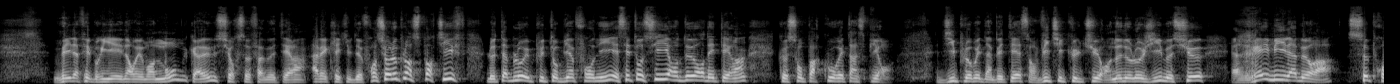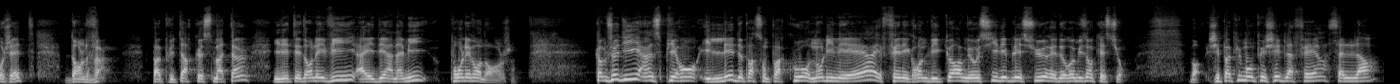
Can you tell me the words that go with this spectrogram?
Mais il a fait briller énormément de monde quand même sur ce fameux terrain avec l'équipe de France. Sur le plan sportif, le tableau est plutôt bien fourni et c'est aussi en dehors des terrains que son parcours est inspirant. Diplômé d'un BTS en viticulture, en œnologie, monsieur Rémi Lamera se projette dans le vin. Pas plus tard que ce matin, il était dans les vignes à aider un ami pour les vendanges. Comme je dis, inspirant, il l'est de par son parcours non linéaire et fait des grandes victoires, mais aussi des blessures et de remises en question. Bon, j'ai pas pu m'empêcher de la faire, celle-là,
